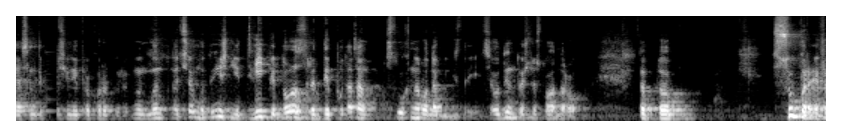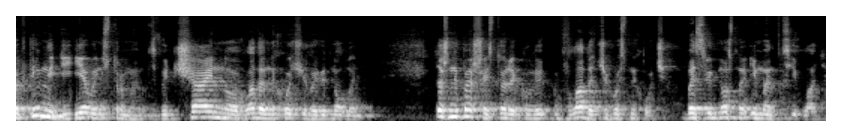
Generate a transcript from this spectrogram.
антикорупційної прокуратури. Ну на цьому тижні дві підозри депутатам слуг народу, мені здається, один точно слуга народу. Тобто суперефективний дієвий інструмент. Звичайно, влада не хоче його відновлення. Це ж не перша історія, коли влада чогось не хоче, безвідносно імен в цій владі.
